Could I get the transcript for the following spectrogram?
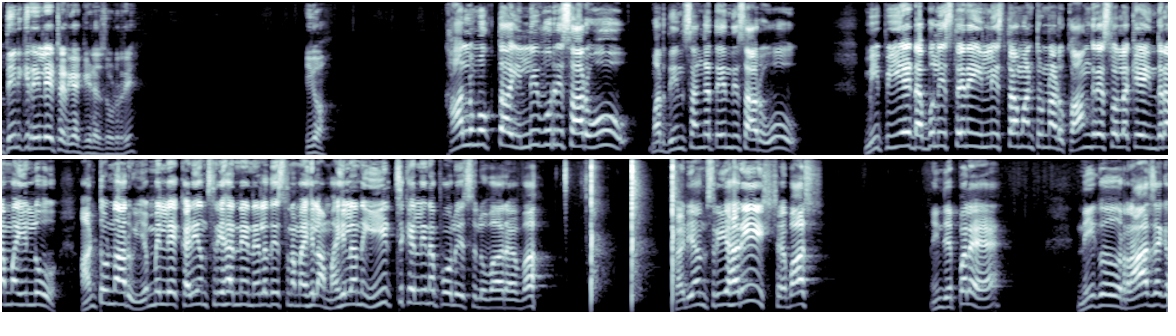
దీనికి రిలేటెడ్గా గిడ చూడరి ఇగో. కాళ్ళు మొక్తా ఇల్లు ఇవ్వుర్రి సారు. మరి దీని సంగతి ఏంది సారు? మీ పిఏ డబ్బులు ఇస్తేనే ఇల్లు ఇస్తామంటున్నాడు. కాంగ్రెస్ వాళ్ళకే ఇందిరమ్మ ఇల్లు అంటున్నారు. ఎమ్మెల్యే కడియం శ్రీహరిని నిలదీస్తున్న మహిళ. మహిళను ఈడ్చుకెళ్ళిన పోలీసులు. వారవ్వా. కడియం శ్రీహరి శబాష్ నేను చెప్పలే. నీకు రాజక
